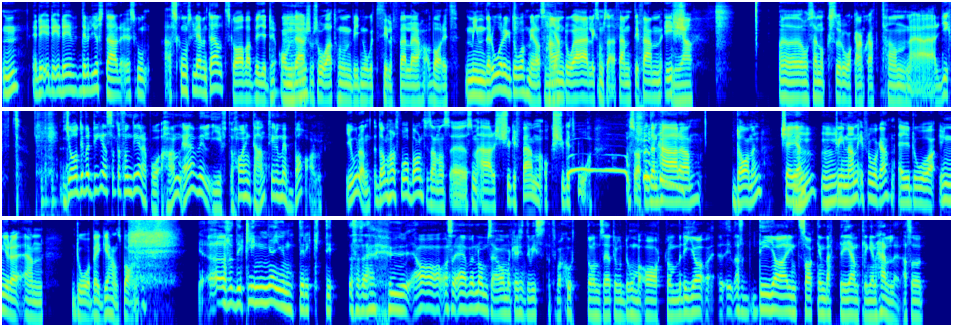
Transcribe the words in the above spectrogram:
mm, det, det, det, det är väl just det här skon, skon skulle eventuellt skava vid om Mm. det är som så att hon vid något tillfälle har varit minderårig då, medan han Ja. då är liksom så här 55-ish. Ja. Eh, och sen också då kanske att han är gift. Ja, det var det jag satt och funderade på. Han är väl gift? Har inte han till och med barn? Jo då, de har två barn tillsammans eh, som är 25 och 22. Så att den här eh, damen, tjejen, Mm, mm. kvinnan i fråga är ju då yngre än då bägge hans barn. Alltså det klingar ju inte riktigt, alltså så här, hur, ja, alltså även om så här, ja, man kanske inte visste att det var 17 så jag trodde hon var 18, men det gör, alltså det gör inte saken bättre egentligen heller. Alltså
